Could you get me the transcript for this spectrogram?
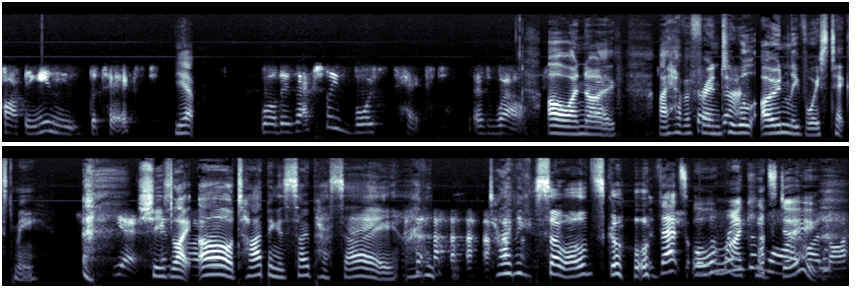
typing in the text. yep. Well, there's actually voice text as well. Oh, I know. I have a so friend who will only voice text me. Yeah, She's and like, so- "Oh, typing is so passe. I typing is so old school." That's well, all the my kids why do. I like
